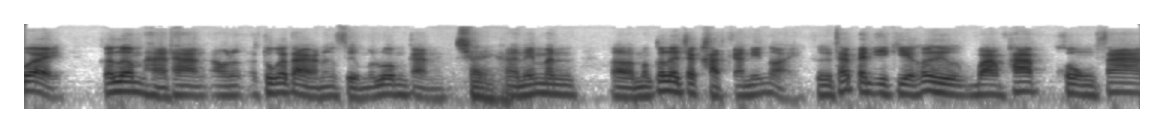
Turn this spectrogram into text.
ด้วย ก็เริ่มหาทางเอาตุ๊กตากับหนังสือมาร่วมกันใช่ครับอันนี้มันเออมันก็เลยจะขัดกันนิดหน่อย คือถ้าเป็นอีเกียก็คือวางภาพโครงสร้าง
